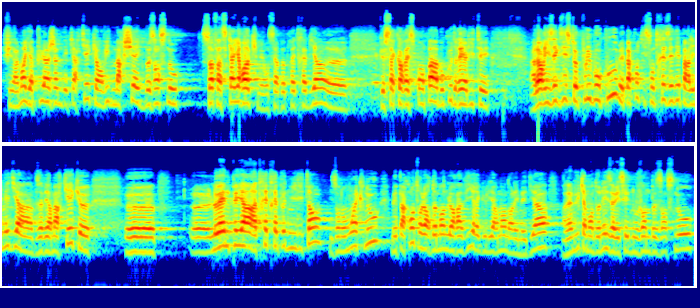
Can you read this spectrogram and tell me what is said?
finalement, il n'y a plus un jeune des quartiers qui a envie de marcher avec Besancenot, sauf à Skyrock, mais on sait à peu près très bien euh, que ça ne correspond pas à beaucoup de réalités. Alors, ils n'existent plus beaucoup, mais par contre, ils sont très aidés par les médias. Vous avez remarqué que euh, le NPA a très très peu de militants, ils en ont moins que nous, mais par contre, on leur demande leur avis régulièrement dans les médias. On a vu qu'à un moment donné, ils avaient essayé de nous vendre Besancenot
